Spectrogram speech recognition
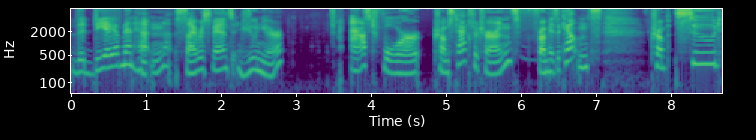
the DA of Manhattan, Cyrus Vance Jr., asked for Trump's tax returns from his accountants, Trump sued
